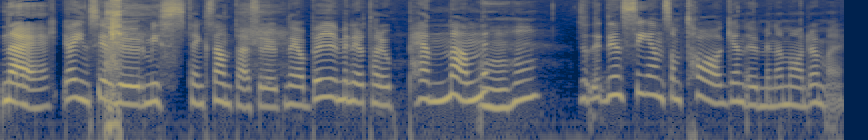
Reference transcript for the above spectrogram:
Nej. Och jag inser hur misstänksamt det här ser ut när jag böjer mig ner och tar upp pennan. Mhm. Så Det är en scen som tagen ur mina mardrömmar.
